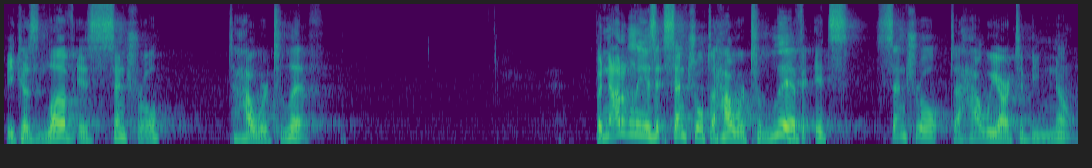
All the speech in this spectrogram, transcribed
because love is central to how we're to live. But not only is it central to how we're to live, it's central to how we are to be known.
